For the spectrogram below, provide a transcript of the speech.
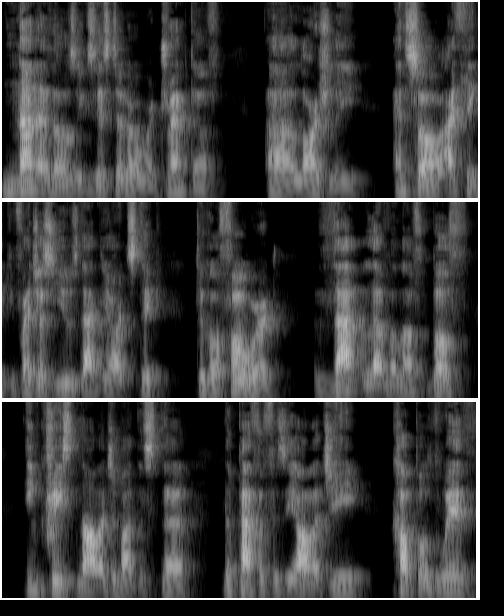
none of those existed or were dreamt of uh, largely. And so I think if I just use that yardstick to go forward, that level of both increased knowledge about this, the, the pathophysiology coupled with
